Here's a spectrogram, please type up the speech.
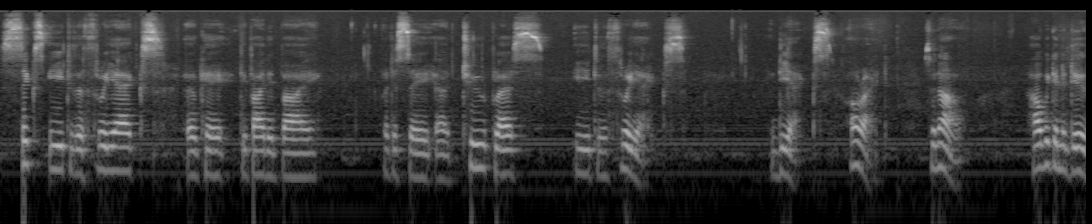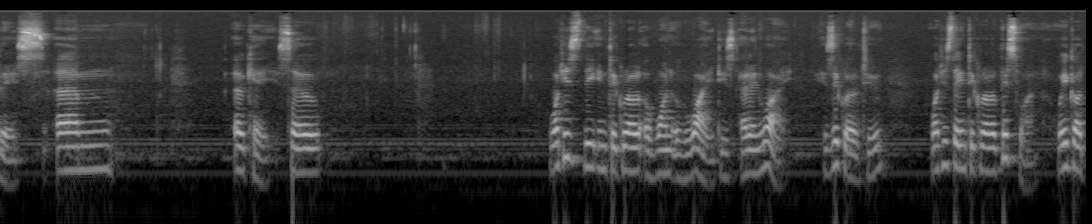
6e to the 3x okay divided by let us say uh, 2 plus e to the 3x dx. Alright so now how are we going to do this? Um, okay so what is the integral of 1 over y? It is ln y is equal to what is the integral of this one? We got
